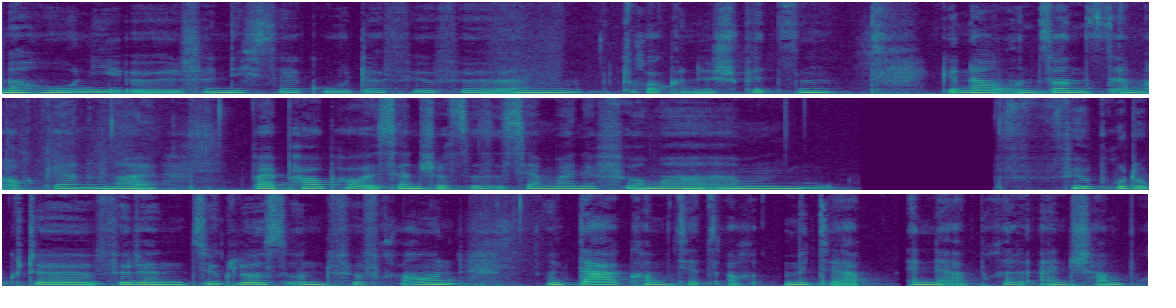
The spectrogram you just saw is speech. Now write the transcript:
Mahoniöl fände ich sehr gut dafür, für ähm, trockene Spitzen. Genau, und sonst ähm, auch gerne mal bei Pau Pau Essentials, das ist ja meine Firma, ähm, für Produkte für den Zyklus und für Frauen. Und da kommt jetzt auch Mitte Ende April ein Shampoo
